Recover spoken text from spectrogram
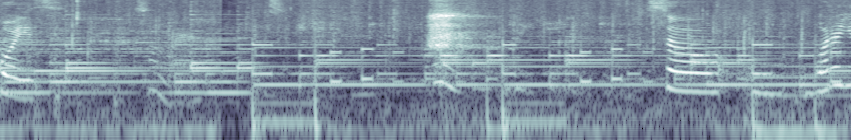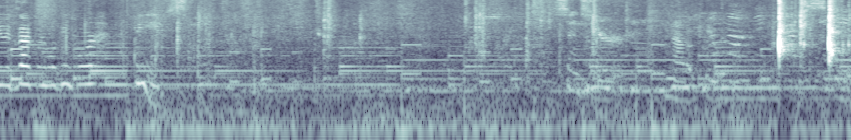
toys. So, what are you exactly looking for? These. Since you're not okay with skin to skin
